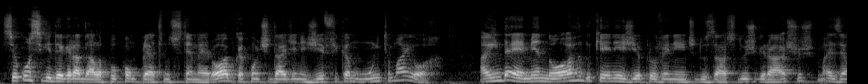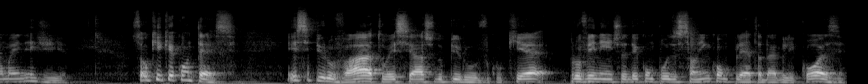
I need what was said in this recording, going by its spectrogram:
Se eu conseguir degradá-la por completo no sistema aeróbico, a quantidade de energia fica muito maior. Ainda é menor do que a energia proveniente dos ácidos graxos, mas é uma energia. Só o que, que acontece? Esse piruvato, esse ácido pirúvico, que é proveniente da decomposição incompleta da glicose,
